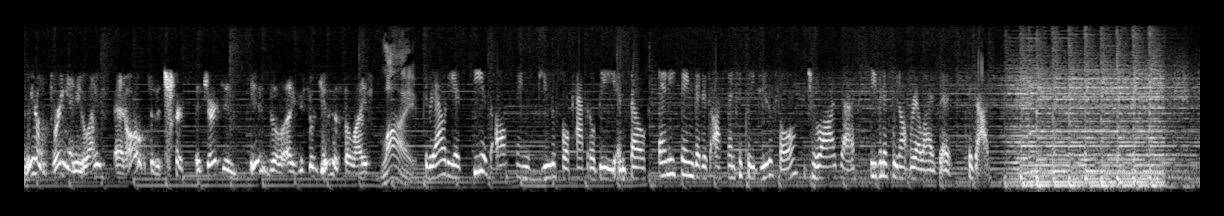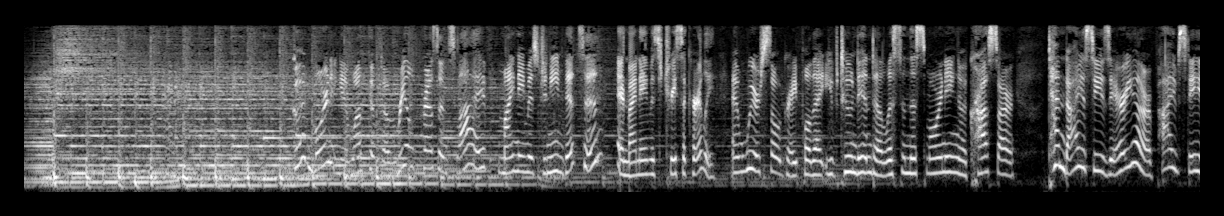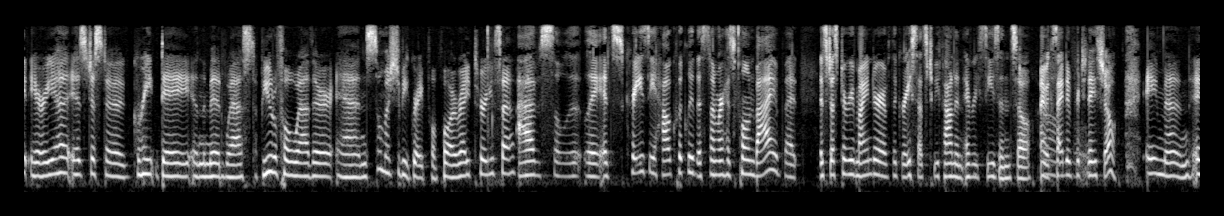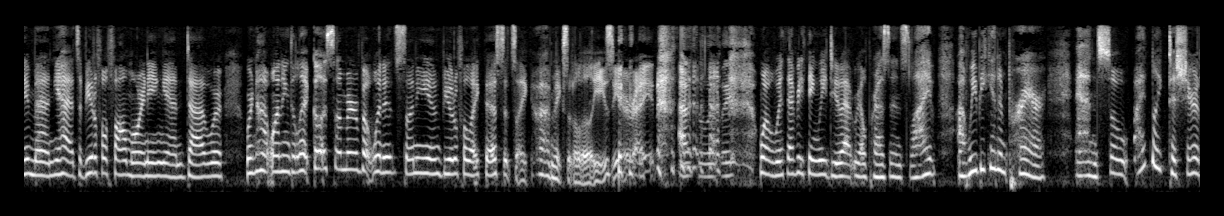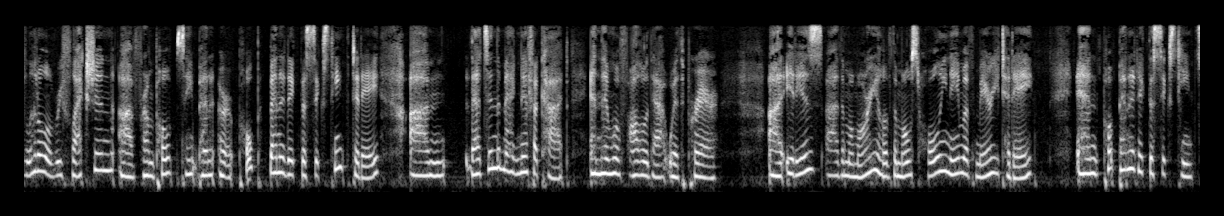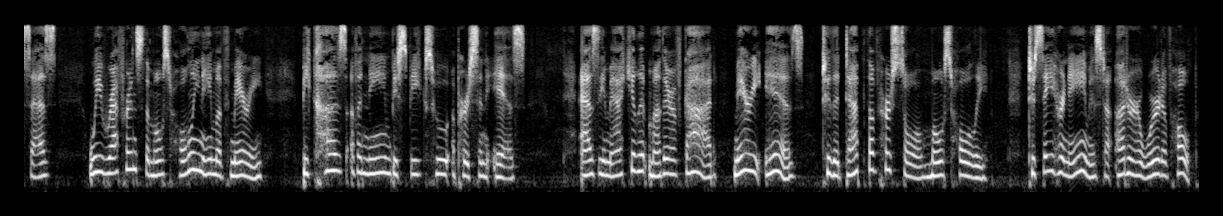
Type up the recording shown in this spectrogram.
We don't bring any life at all to the church. The church is, is the life. It gives us the life. Live. The reality is, He is all things beautiful, capital B. And so anything that is authentically beautiful draws us, even if we don't realize it, to God. Good morning and welcome to Real Presence Live. My name is Janine Bitson. And my name is Teresa Curley. And we're so grateful that you've tuned in to listen this morning across our 10 diocese area, or five state area. is just a great day in the Midwest, beautiful weather, and so much to be grateful for, right, Teresa? Absolutely. It's crazy how quickly the summer has flown by, but it's just a reminder of the grace that's to be found in every season. So I'm excited for today's show. Amen. Amen. Yeah, it's a beautiful fall morning, and uh, we're we're not wanting to let go of summer, but when it's sunny and beautiful like this, it's like oh, it makes it a little easier, right? Absolutely. well, with everything we do at Real Presence Live, uh, we begin in prayer, and so I'd like to share a little reflection uh, from Pope Saint ben- or Pope Benedict the Sixteenth today. Um, that's in the Magnificat, and then we'll follow that with prayer. Uh, it is uh, the memorial of the most holy name of Mary today, and Pope Benedict XVI says, We reference the most holy name of Mary because of a name bespeaks who a person is. As the Immaculate Mother of God, Mary is, to the depth of her soul, most holy. To say her name is to utter a word of hope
